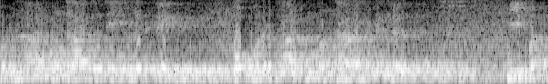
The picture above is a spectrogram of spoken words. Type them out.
ஒரு நாள் கொண்டாடுவதை விடுத்து ஒவ்வொரு நாளும் கொண்டாட விடுங்கள். ஸ்டீபன்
